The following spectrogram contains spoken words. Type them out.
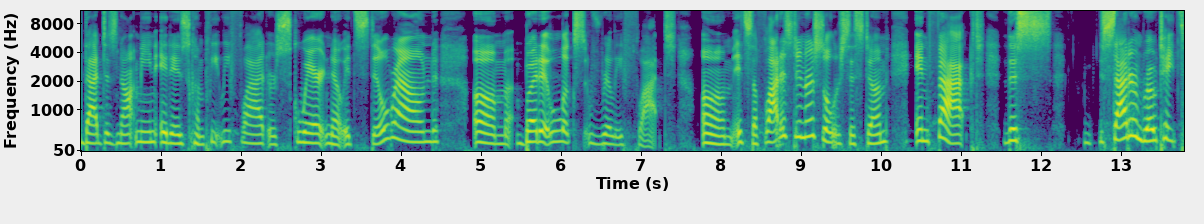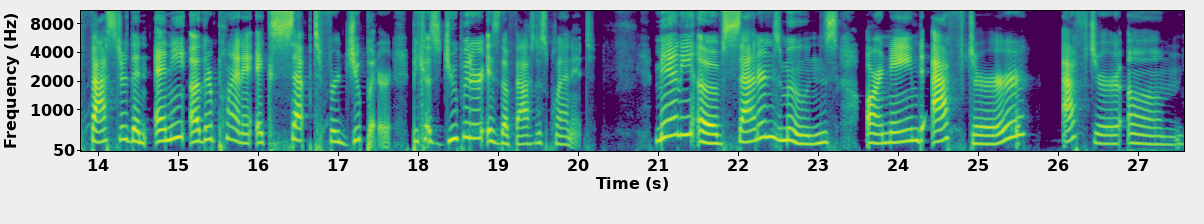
That does not mean it is completely flat or square. No, it's still round, um, but it looks really flat. Um, it's the flattest in our solar system. In fact, this Saturn rotates faster than any other planet except for Jupiter because Jupiter is the fastest planet. Many of Saturn's moons are named after after um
